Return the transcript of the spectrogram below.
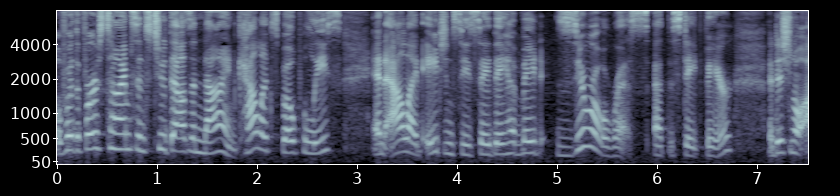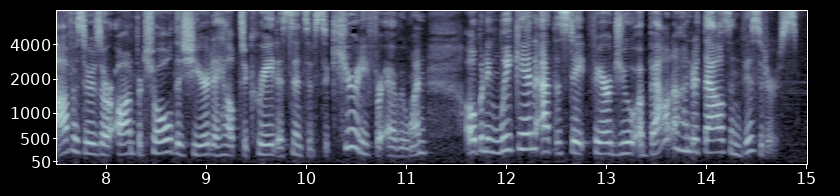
Well, for the first time since 2009, Cal Expo police and allied agencies say they have made zero arrests at the state fair. Additional officers are on patrol this year to help to create a sense of security for everyone. Opening weekend at the state fair drew about 100,000 visitors.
